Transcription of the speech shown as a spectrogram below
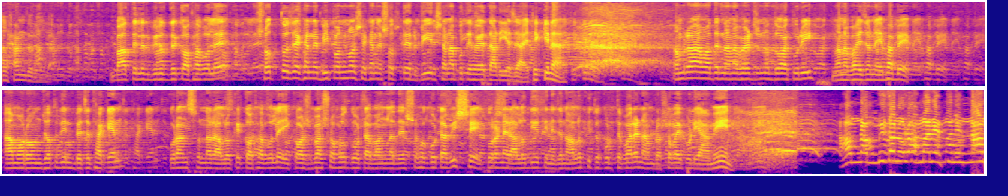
আলহামদুলিল্লাহ। বাতিলের বিরুদ্ধে কথা বলে সত্য যেখানে বিপন্ন, সেখানে সত্যের বীর সেনাপতি হয়ে দাঁড়িয়ে যায়। ঠিক কিনা? আমরা আমাদের নানা ভাইয়ের জন্য দোয়া করি। নানা ভাই যেন এভাবে আমরণ যতদিন বেঁচে থাকেন, কোরআন সুন্নার আলোকে কথা বলে, এই কসবা সহ গোটা বাংলাদেশ সহ গোটা বিশ্বে কোরআনের আলো দিয়ে তিনি যেন আলোকিত করতে পারেন। আমরা সবাই পড়ি আমিন। আমরা মিজানুর রহমানের কোন নাম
